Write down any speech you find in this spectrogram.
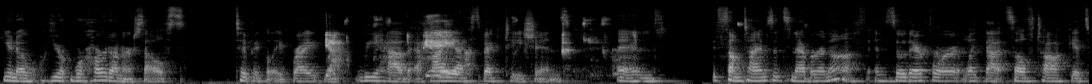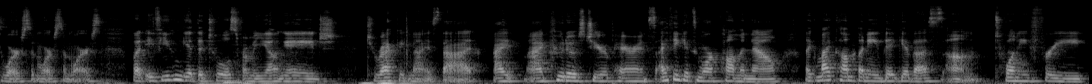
you know, we're hard on ourselves. typically, right? Yeah. Like we have high expectations and sometimes it's never enough. And so therefore like that self-talk gets worse and worse and worse. But if you can get the tools from a young age to recognize that, I, I kudos to your parents. I think it's more common now. Like my company, they give us um, 20 free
